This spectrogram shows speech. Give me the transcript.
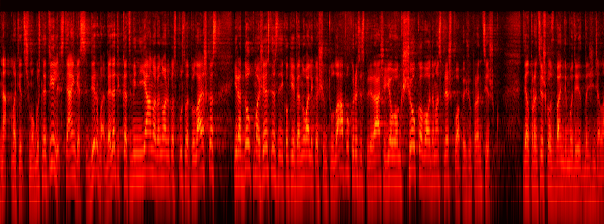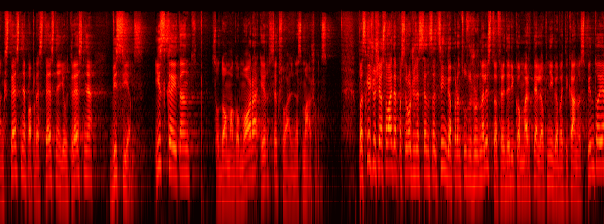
Na, matyt, žmogus netyli, stengiasi, dirba. Bėda tik, kad Vinijano 11 puslapių laiškas yra daug mažesnis nei kokie 11 šimtų lapų, kuriuos jis prirašė jau anksčiau kovodamas prieš popiežių Pranciškų. Dėl Pranciškaus bandymų daryti bažnyčią lankstesnę, paprastesnę, jautresnę visiems, įskaitant Sodomą Gomorą ir seksualinės mažumas. Paskaičius šią savaitę pasirodžiusią sensacingą prancūzų žurnalisto Frederiko Martelio knygą Vatikano spintoje,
